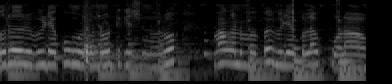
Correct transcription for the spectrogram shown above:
ஒரு ஒரு வீடியோக்கும் உங்களுக்கு நோட்டிஃபிகேஷன் வரும். வாங்க நம்ம இப்போ வீடியோக்குள்ளே போகலாம்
